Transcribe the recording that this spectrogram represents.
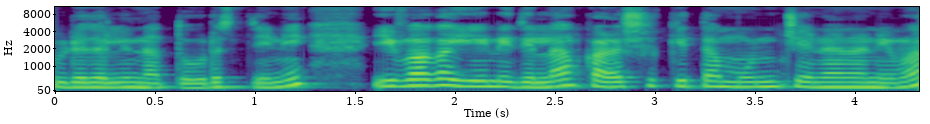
ವಿಡಿಯೋದಲ್ಲಿ ನಾನು ತೋರಿಸ್ತೀನಿ. ಇವಾಗ ಏನಿದಿಲ್ಲ. ಕಳಶಕ್ಕಿಂತ ಮುಂಚೆನ ನೀವು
